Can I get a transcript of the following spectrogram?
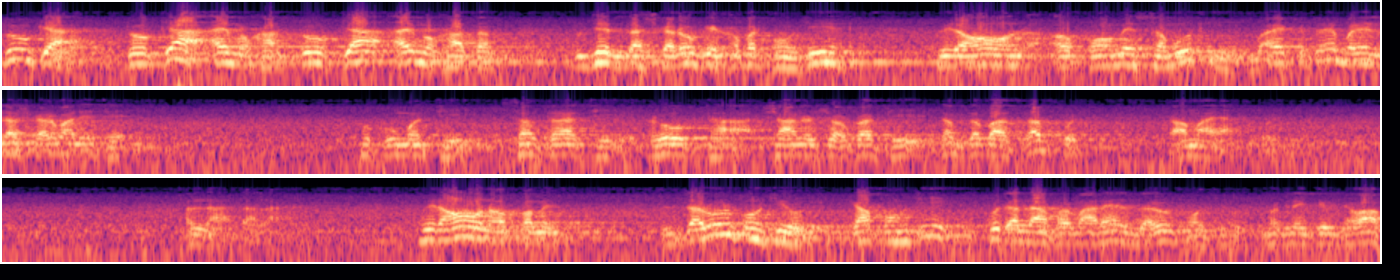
تو کیا؟ تو کیا اے مخاطب؟ تو کیا اے مخاطب؟ تجھے لشکروں کی خبر پہنچی ہے؟ فرعون اور قوم سمود کی۔ بھائی کتنے بڑے لشکر والے تھے۔ حکومت تھی، سلطنت تھی، روک تھا، شان و شوکت تھی دبدبا سب کچھ۔ کام آیا۔ اللہ تعالیٰ۔ فرعون اور قوم ضرور پہنچی ہوگی۔ کیا پہنچی؟ خود اللہ فرما رہے ہیں، ضرور پہنچی ہوگی۔ مطلب کہ جواب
